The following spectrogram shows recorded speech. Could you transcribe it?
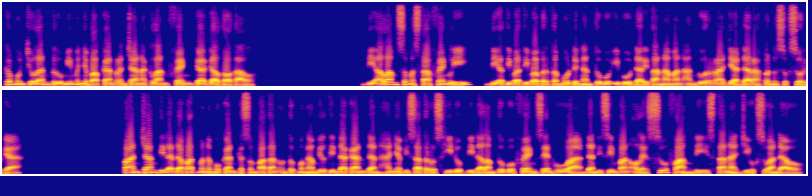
Kemunculan Gloomy menyebabkan rencana klan Feng gagal total. Di alam semesta Feng Li, dia tiba-tiba bertemu dengan tubuh ibu dari tanaman anggur Raja Darah Penusuk Surga. Pancang tidak dapat menemukan kesempatan untuk mengambil tindakan dan hanya bisa terus hidup di dalam tubuh Feng Zhenhua dan disimpan oleh Su Fang di Istana Jiuxuandao.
